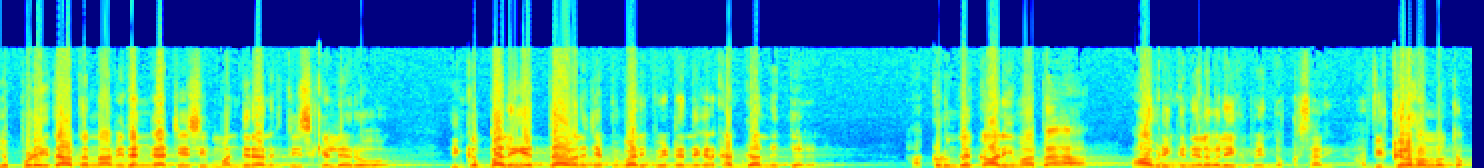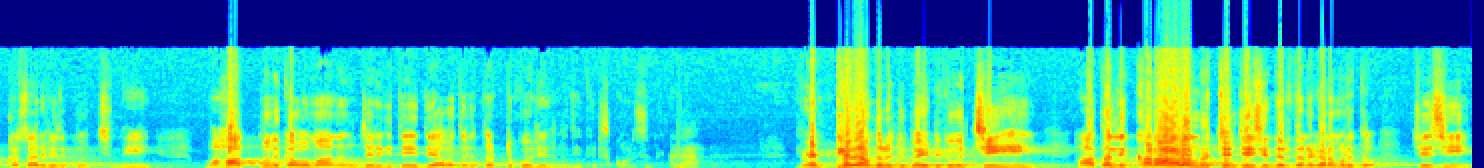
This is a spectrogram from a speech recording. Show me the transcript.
ఎప్పుడైతే అతను నా విధంగా చేసి మందిరానికి తీసుకెళ్ళారో ఇంకా బలి ఇద్దామని చెప్పి బలిపీఠం దగ్గర ఖడ్గాన్ని ఎత్తారని. అక్కడుందే కాళీమాత ఆవిడ ఇంక నిలవలేకపోయింది ఒక్కసారి. ఆ విగ్రహంలోంచి ఒక్కసారి వెలికి వచ్చింది. మహాత్ములకు అవమానం జరిగితే దేవతలు తట్టుకోలేరు అది తెలుసుకోవాల్సింది ఇక్కడ. వెంటనే అందులోంచి బయటకు వచ్చి ఆ తల్లి కరాళ నృత్యం చేసింది తన గణములతో. చేసి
